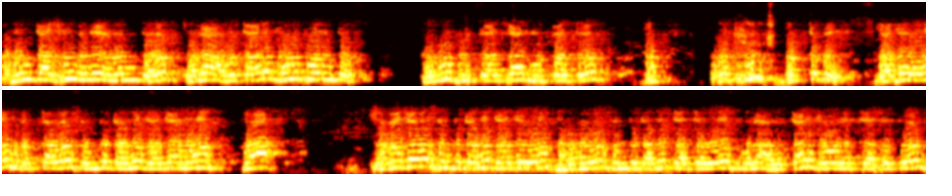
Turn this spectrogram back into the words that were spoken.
अनंताशी म्हणे अनंत त्याला अवतार गुण करू दुष्टाचा निपात रक्षण भक्त पै ज्या ज्या वेळेस भक्तावर संकट आलं ज्या ज्या वेळेस त्या समाजावर संकट आलं धर्मावर संकट आलं त्याच्या वेळेस मला अवतार घ्यावा लागते असं कोण?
